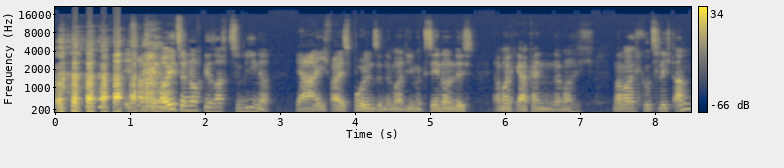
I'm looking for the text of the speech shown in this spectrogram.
ich habe heute noch gesagt zu Lina, ja, ich weiß, Bullen sind immer die mit Xenonlicht. Da mache ich gar keinen, da mache ich, da mache ich kurz Licht an.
